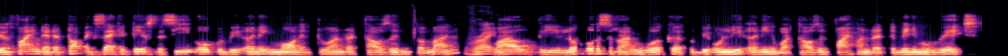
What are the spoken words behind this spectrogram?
We'll find that the top executives, the CEO could be earning more than 200,000 per month Right. while the lowest rung worker could be only earning about 1500 the minimum wage.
